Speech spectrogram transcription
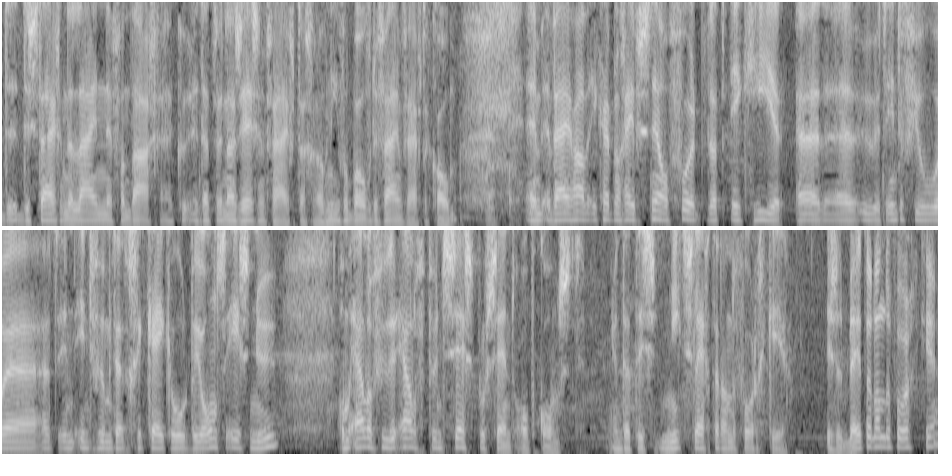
de, de stijgende lijn vandaag, eh, dat we naar 56, of in ieder geval boven de 55 komen. En wij hadden, ik heb nog even snel, voordat ik hier eh, eh, u het interview, eh, het in- interview met het gekeken hoe het bij ons is nu. Om 11 uur 11,6% opkomst. En dat is niet slechter dan de vorige keer. Is het beter dan de vorige keer?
